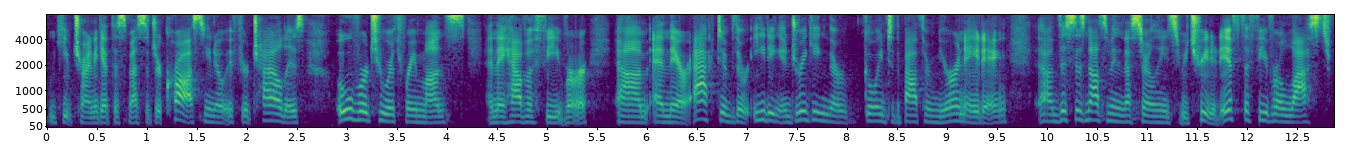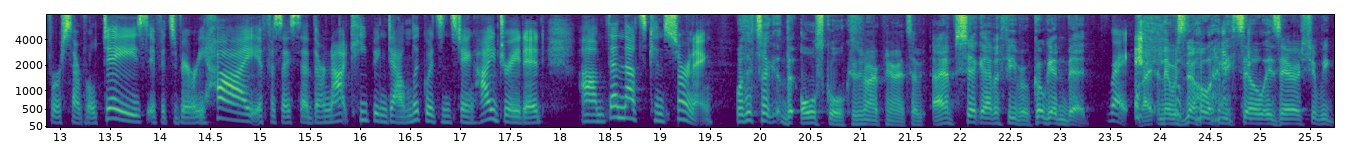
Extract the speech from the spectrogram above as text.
we keep trying to get this message across. You know, if your child is over two or three months and they have a fever um, and they're active, they're eating and drinking, they're going to the bathroom, urinating, uh, this is not something that necessarily needs to be treated. If the fever lasts for several days, if it's very high, if, as I said, they're not keeping down liquids and staying hydrated, um, then that's concerning. Well, that's like the old school because our parents. I- I'm sick. I have a fever. Go get in bed. Right. Right. And there was no. I mean, so is there? Should we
